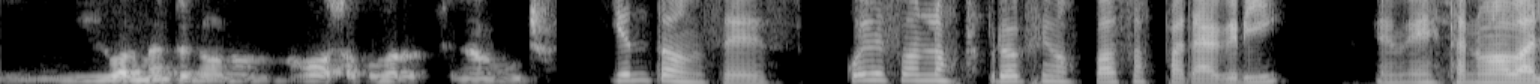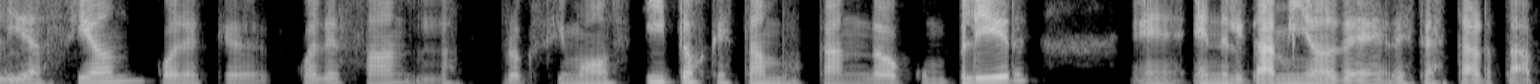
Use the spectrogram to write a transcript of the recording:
individualmente no, no, no vas a poder generar mucho. Y entonces, ¿Cuáles son los próximos pasos para GRI en esta nueva validación? ¿Cuáles, cuáles son los próximos hitos que están buscando cumplir eh, en el camino de, esta startup?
